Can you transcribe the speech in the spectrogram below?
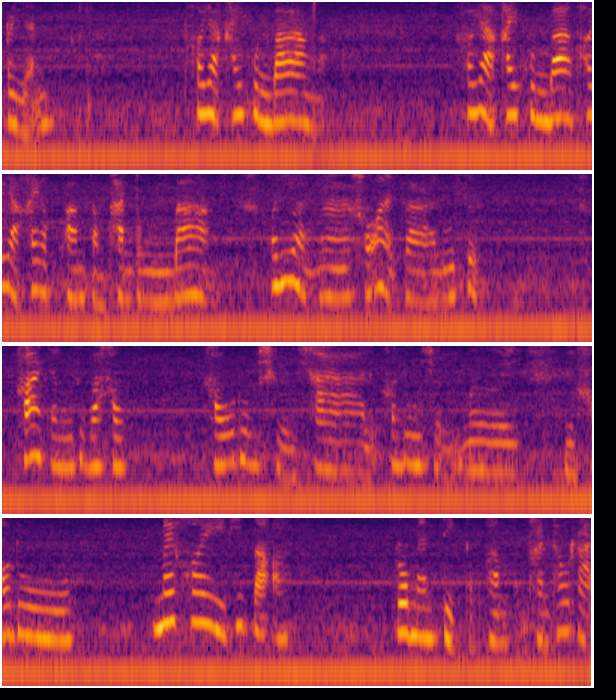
เหรียญเขาอยากให้คุณบ้างเขาอยากให้คุณบ้างเขาอยากให้กับความสัมพันธ์ตรงนี้บ้างเพราะที่ผ่านมาเขาอาจจะรู้สึกเขาอาจจะรู้สึกว่าเขาเขาดูเฉยชาหรือเขาดูเฉยเมย หรือเขาดูไม่ค่อยที่จะโรแมนติกกับความสัมพันธ์เท่าไหร่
